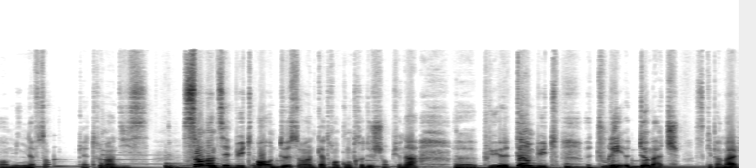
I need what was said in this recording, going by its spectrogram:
en 1990. 127 buts en 224 rencontres de championnat, euh, plus d'un but euh, tous les deux matchs, ce qui est pas mal.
